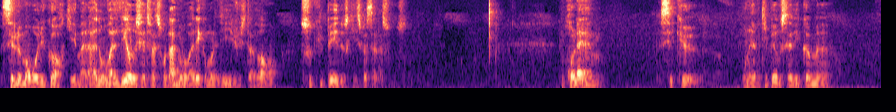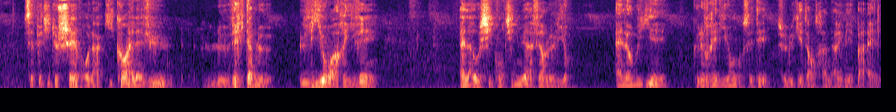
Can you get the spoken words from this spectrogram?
c'est le membre du corps qui est malade, on va le dire de cette façon-là, mais on va aller, comme on l'a dit juste avant, hein, s'occuper de ce qui se passe à la source. Le problème, c'est que on est un petit peu, vous savez, comme euh, cette petite chèvre-là, qui quand elle a vu le véritable lion arriver, elle a aussi continué à faire le lion. Elle a oublié que le vrai lion, c'était celui qui était en train d'arriver, pas elle.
